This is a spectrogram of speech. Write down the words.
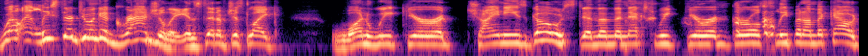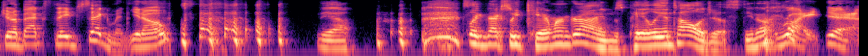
Well, at least they're doing it gradually instead of just like one week you're a Chinese ghost, and then the next week you're a girl sleeping on the couch in a backstage segment. You know? Yeah. it's like next week, Cameron Grimes, paleontologist. You know? right? Yeah.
